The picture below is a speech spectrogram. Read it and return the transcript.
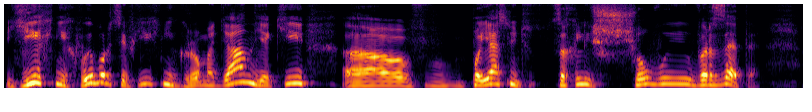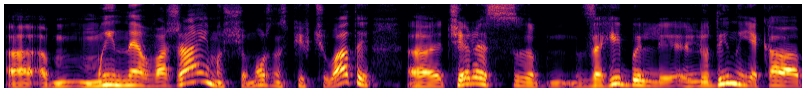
їхніх виборців, їхніх громадян, які е, пояснюють взагалі, що ви верзете. Е, ми не вважаємо, що можна співчувати е, через загибель людини, яка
